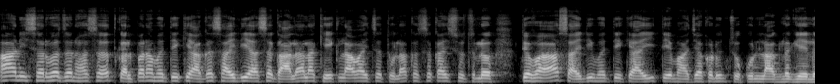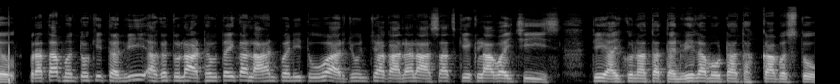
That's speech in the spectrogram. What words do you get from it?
आणि सर्वजण हसत कल्पना म्हणते की अगं सायली असं गालाला केक लावायचं तुला कसं काय सुचलं? तेव्हा सायली म्हणते की आई ते माझ्याकडून चुकून लागलं गेलं. प्रताप म्हणतो की तन्वी अगं तुला आठवतंय का लहानपणी तू अर्जुनच्या गालाला असाच केक लावायचीस? ते ऐकून आता तन्वीला मोठा धक्का बसतो.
